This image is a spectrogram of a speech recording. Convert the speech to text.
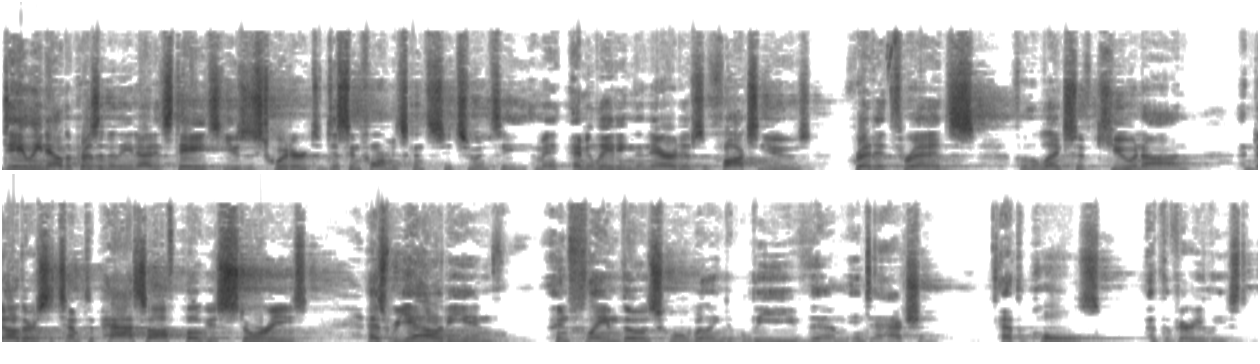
Daily now, the President of the United States uses Twitter to disinform his constituency, emulating the narratives of Fox News, Reddit threads from the likes of QAnon, and others attempt to pass off bogus stories as reality and inflame those who are willing to believe them into action at the polls, at the very least,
